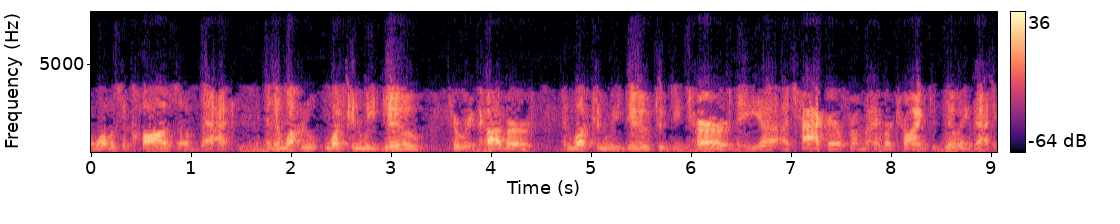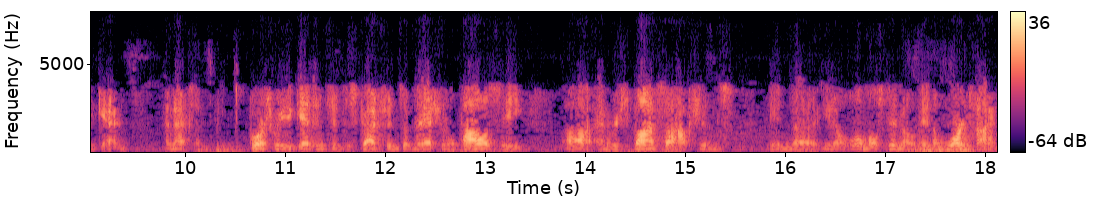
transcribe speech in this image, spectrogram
what was the cause of that, and then what what can we do to recover, and what can we do to deter the uh, attacker from ever trying to doing that again. And that's, of course, where you get into discussions of national policy uh, and response options in, uh, you know, almost in a, in a wartime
